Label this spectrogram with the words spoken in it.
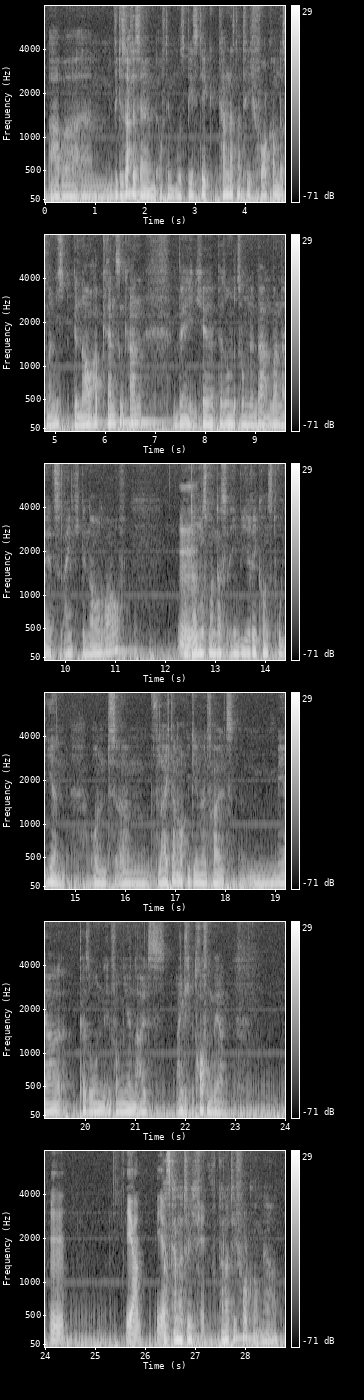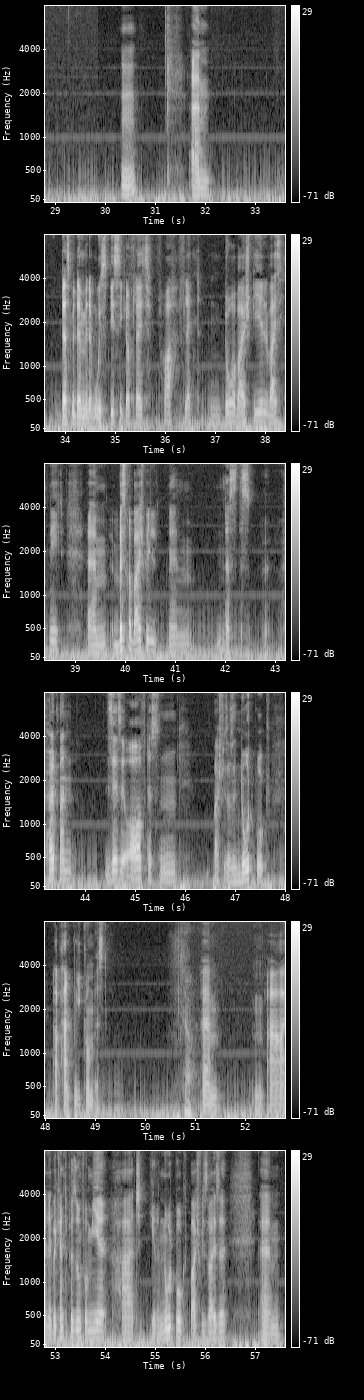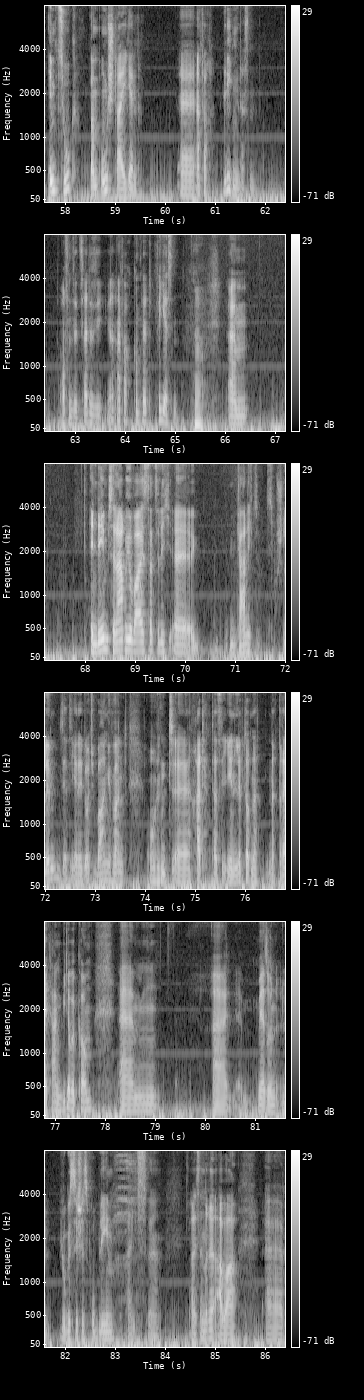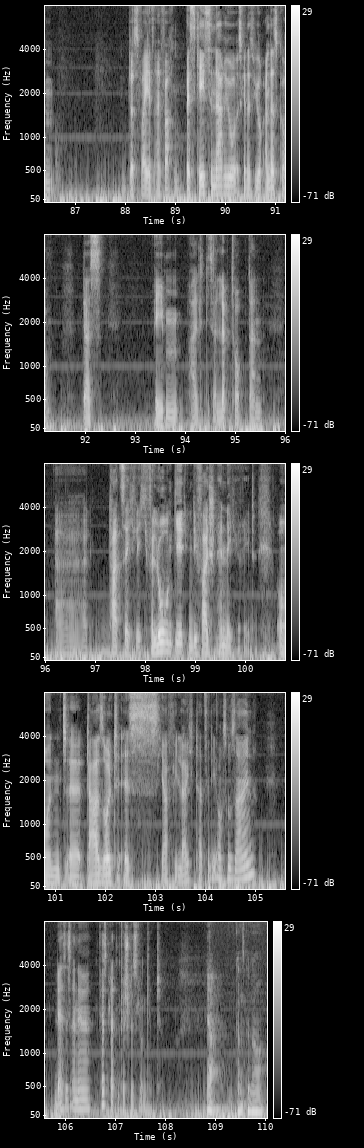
Aber ähm, wie du sagtest, ja, auf dem USB-Stick kann das natürlich vorkommen, dass man nicht genau abgrenzen kann, welche personenbezogenen Daten waren da jetzt eigentlich genau drauf. Mhm. Und dann muss man das irgendwie rekonstruieren und ähm, vielleicht dann auch gegebenenfalls mehr Personen informieren, als eigentlich betroffen wären. Mhm. Ja, ja. Das kann natürlich, okay. kann natürlich vorkommen, ja. Mhm. Ähm, das mit dem, mit dem USB-Stick vielleicht, boah, vielleicht ein dober Beispiel, weiß ich nicht. Ähm, bessere Beispiel, ähm, das, das hört man sehr, sehr oft, dass ein beispielsweise ein Notebook abhanden gekommen ist. Ja. Ähm, eine bekannte Person von mir hat ihren Notebook beispielsweise ähm, im Zug beim Umsteigen äh, einfach liegen lassen. Auf dem Sitz. Hatte sie dann einfach komplett vergessen. Ja. Ähm, in dem Szenario war es tatsächlich äh, gar nicht so schlimm. Sie hat sich an die Deutsche Bahn gewandt und äh, hat tatsächlich ihren Laptop nach, nach drei Tagen wiederbekommen. Ähm, äh, mehr so ein logistisches Problem als äh, alles andere, aber ähm, das war jetzt einfach ein Best-Case-Szenario. Es kann natürlich auch anders kommen, dass eben halt dieser Laptop dann äh, tatsächlich verloren geht, in die falschen Hände gerät. Und äh, da sollte es ja vielleicht tatsächlich auch so sein, dass es eine Festplattenverschlüsselung gibt. Ja, ganz genau.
